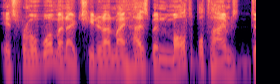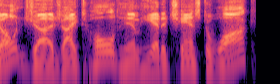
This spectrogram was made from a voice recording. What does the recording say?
it's from a woman. I've cheated on my husband multiple times. Don't judge. I told him he had a chance to walk,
